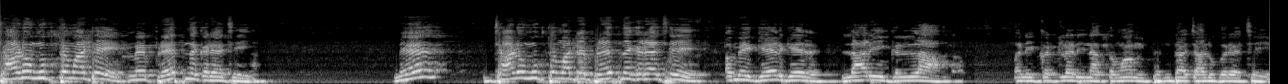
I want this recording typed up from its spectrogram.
ઝાડુ મુક્ત માટે મેં પ્રયત્ન કર્યા છે. મેં ઝાડુ મુક્ત માટે પ્રયત્ન કર્યા છે. અમે ઘેર ઘેર લારી, ગલ્લા અને કટલરીના તમામ ધંધા ચાલુ કર્યા છે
